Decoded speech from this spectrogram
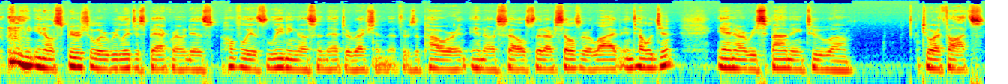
you know, spiritual or religious background is, hopefully it's leading us in that direction, that there's a power in, in our cells, that our cells are alive, intelligent, and are responding to, um, to our thoughts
